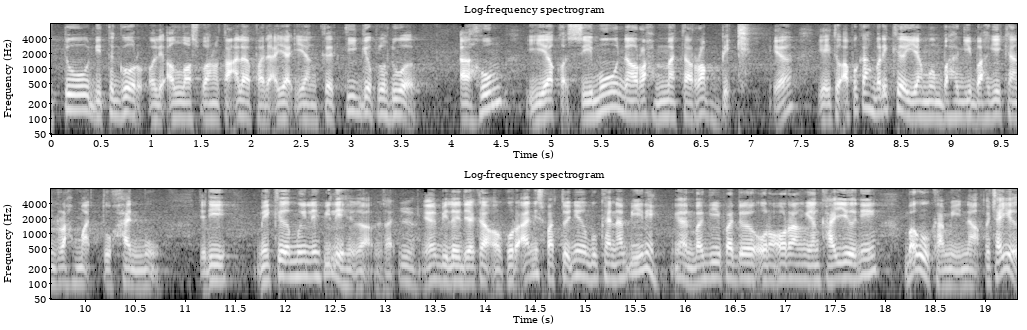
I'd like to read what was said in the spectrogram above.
itu ditegur oleh Allah Subhanahu taala pada ayat yang ke-32 ahum yaqsimuna rahmatar rabbik. Ya iaitu apakah mereka yang membahagi-bahagikan rahmat Tuhanmu jadi mereka memilih pilih juga Ustaz. Yeah. Ya bila dia kata oh Quran ni sepatutnya bukan nabi ni kan bagi pada orang-orang yang kaya ni baru kami nak percaya.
